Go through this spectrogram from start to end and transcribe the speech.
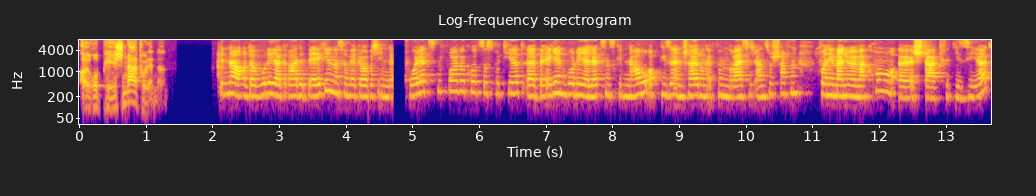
europäischen NATO-Ländern. Genau, und da wurde ja gerade Belgien, das haben wir, glaube ich, in der vorletzten Folge kurz diskutiert. Äh, Belgien wurde ja letztens genau, ob diese Entscheidung F-35 anzuschaffen, von Emmanuel Macron äh, stark kritisiert.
